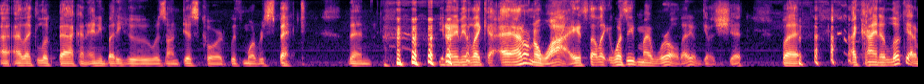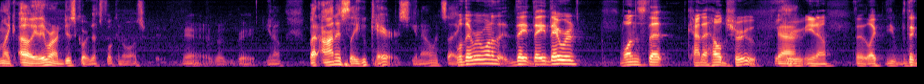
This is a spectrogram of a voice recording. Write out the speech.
I, I like to look back on anybody who was on Dischord with more respect than, you know what I mean? Like I, I don't know why. It's not like it wasn't even my world. I didn't give a shit. But I kind of look at them like, oh, they were on Dischord. That's fucking awesome. Yeah, great. You know. But honestly, who cares? You know, it's like Well, they were one of the they they they were ones that kind of held true. Yeah. Through, you know, that like the,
